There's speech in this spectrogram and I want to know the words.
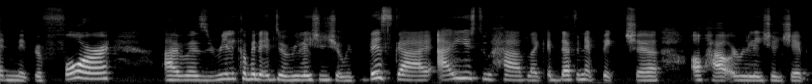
admit before I was really committed into a relationship with this guy, I used to have like a definite picture of how a relationship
